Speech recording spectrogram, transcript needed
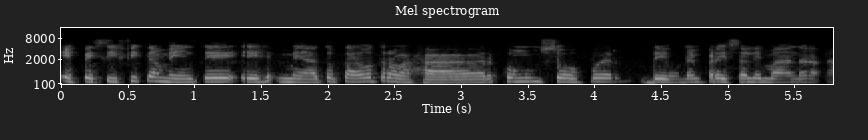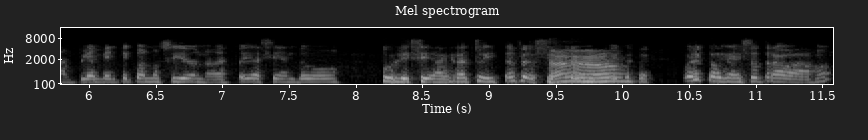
específicamente me ha tocado trabajar con un software de una empresa alemana ampliamente conocido, no estoy haciendo publicidad gratuita, pero pues con eso trabajo,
